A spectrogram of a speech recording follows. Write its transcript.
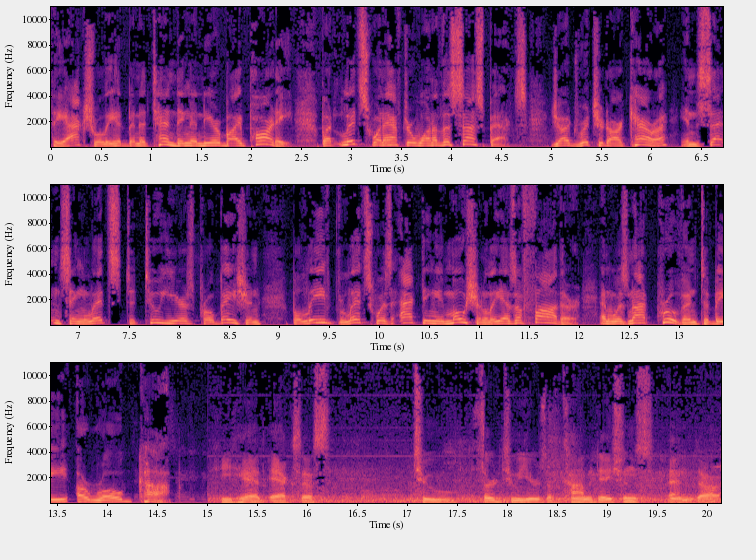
They actually had been attending a nearby party, but Litz went after one of the suspects. Judge Richard Arcara, in sentencing Litz to two years probation, believed Litz was acting emotionally as a father and was not proven to be a rogue cop. He had access to 32 years of accommodations and uh,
